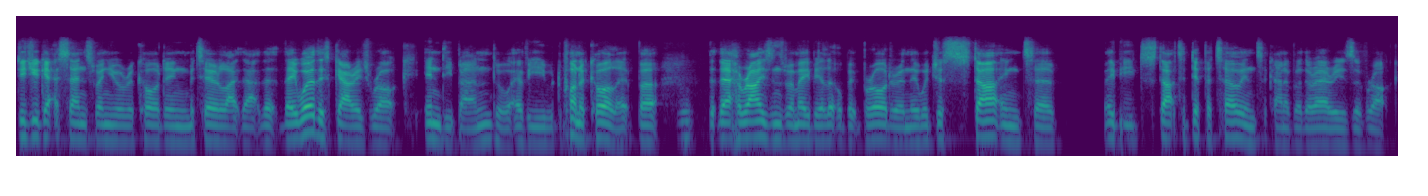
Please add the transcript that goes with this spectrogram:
Did you get a sense when you were recording material like that that they were this garage rock indie band or whatever you would want to call it, but Mm. that their horizons were maybe a little bit broader and they were just starting to maybe start to dip a toe into kind of other areas of rock?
